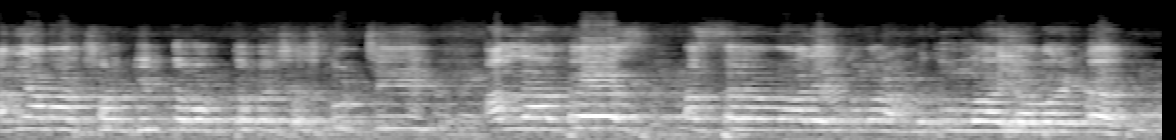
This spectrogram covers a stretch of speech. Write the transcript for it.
আমি আমার সংক্ষিপ্ত বক্তব্য শেষ করছি। আল্লাহ হাফেজ। আসসালামু আলাইকুম রহমতুল্লাহ বারকাতুহ।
